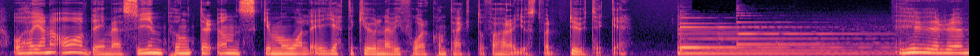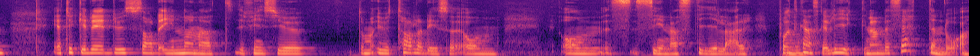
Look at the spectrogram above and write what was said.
Och hör gärna av dig med synpunkter, önskemål. Det är jättekul när vi får kontakt och får höra just vad du tycker. Hur, eh, jag tycker det, du sa det innan att det finns ju, de uttalade sig om om sina stilar på ett mm. ganska liknande sätt ändå.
